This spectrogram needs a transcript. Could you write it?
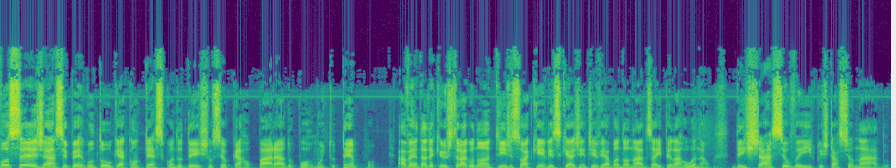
Você já se perguntou o que acontece quando deixa o seu carro parado por muito tempo? A verdade é que o estrago não atinge só aqueles que a gente vê abandonados aí pela rua, não. Deixar seu veículo estacionado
